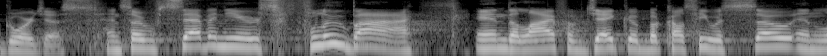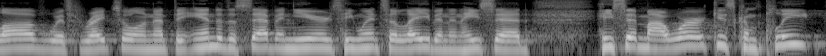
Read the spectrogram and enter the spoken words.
gorgeous. And so seven years flew by in the life of Jacob because he was so in love with Rachel. And at the end of the seven years, he went to Laban and he said, he said, My work is complete.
